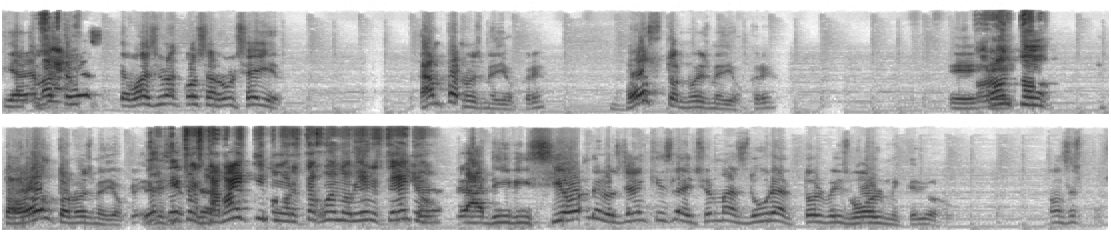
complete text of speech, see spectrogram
Y además te, voy a, te, voy a, decir una cosa, Rule Sayer. Tampa no es mediocre. Boston no es mediocre. Eh, Toronto. Eh, Toronto no es mediocre. de hecho, hasta Baltimore está jugando bien este año. La división de los Yankees es la división más dura de todo el béisbol, mi querido Entonces, pues,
